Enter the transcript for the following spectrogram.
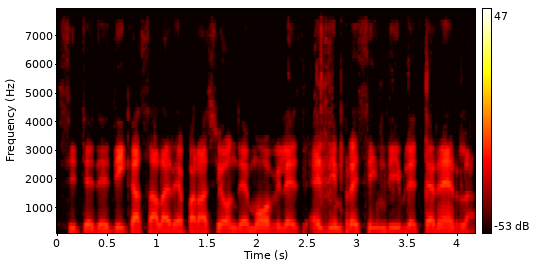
Si te dedicas a la reparación de móviles, es imprescindible tenerla.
